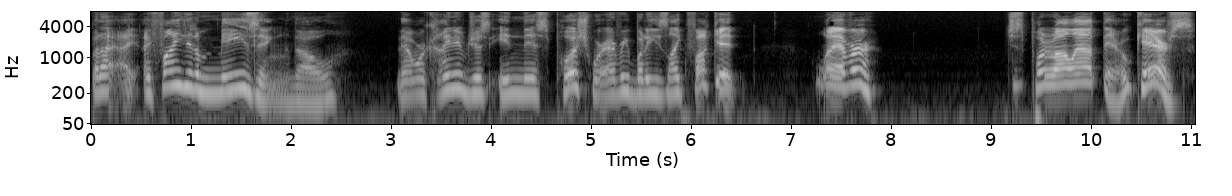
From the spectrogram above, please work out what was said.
But I, I find it amazing though that we're kind of just in this push where everybody's like, fuck it. Whatever. Just put it all out there. Who cares?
